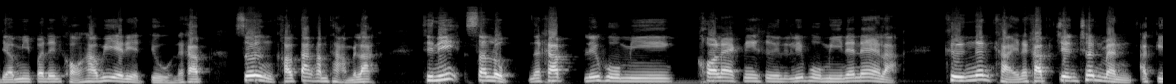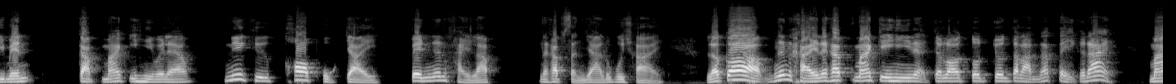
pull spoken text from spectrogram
เดี๋ยวมีประเด็นของฮาวิเอเดียตอยู่นะครับ ซึ่งเขาตั้งคำถามไปละ ทีนี้สรุปนะครับลิเวอร์พูลมีข้อแรกนี่คือลิเวอร์พูลมีแน่ๆล่ะ คือเงื่อนไขนะครับ gentleman agreement กับมาร์กิฮีไว้แล้ว นี่คือข้อผูกใจเป็นเงื่อนไขลับนะครับ สัญญาลูกผู้ชาย แล้วก็เงื่อนไขนะครับมาร์กิฮีเนี่ยจะรอตจนตลาดนักเตะก็ได้ มา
